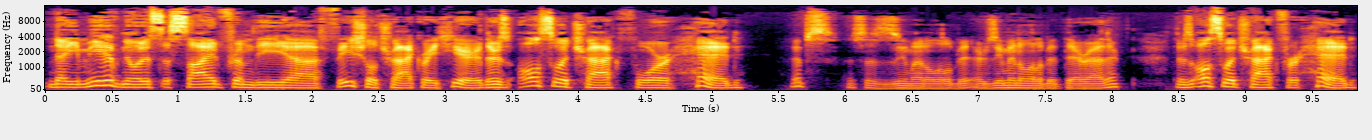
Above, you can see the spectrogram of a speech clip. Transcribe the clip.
Now you may have noticed aside from the uh, facial track right here, there's also a track for head. Oops, let's just zoom out a little bit, or zoom in a little bit there rather. There's also a track for head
